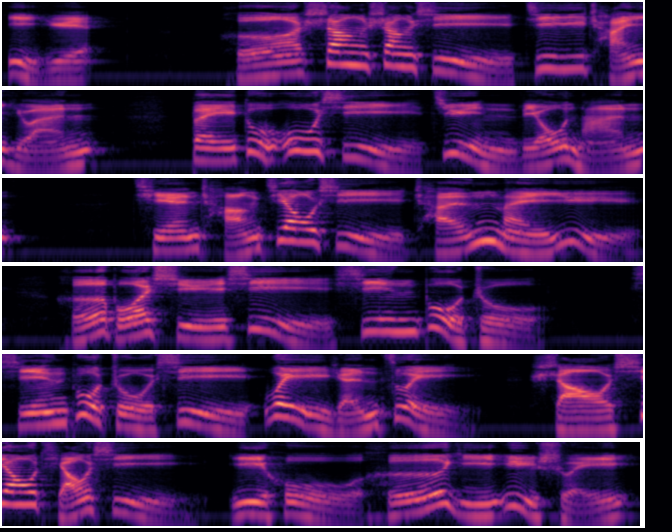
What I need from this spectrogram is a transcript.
亦曰：何伤伤兮积谗远，北渡乌兮郡流南；千长娇兮陈美玉，河伯许兮心不主。心不主兮为人罪，少萧条兮一户何以遇水？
